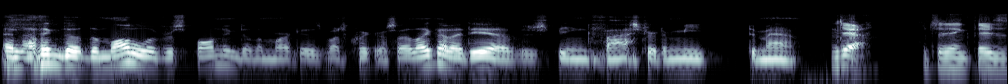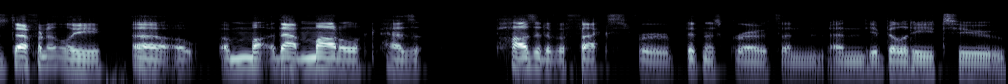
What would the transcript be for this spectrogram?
And I think the the model of responding to the market is much quicker. So I like that idea of just being faster to meet demand. Yeah, which I think there's definitely uh, a, a that model has positive effects for business growth and and the ability to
